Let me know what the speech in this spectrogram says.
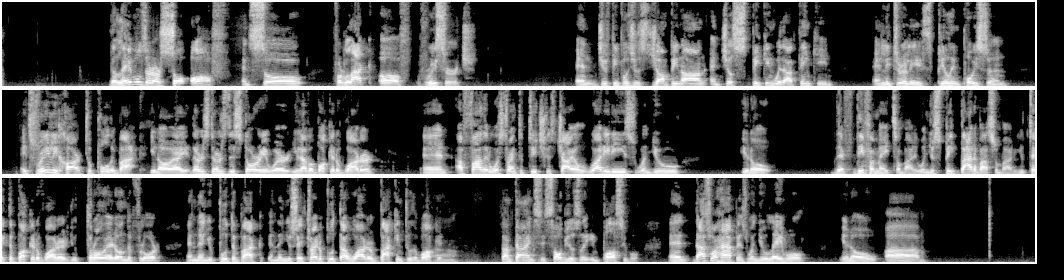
The labels that are so off and so for lack of research and just people just jumping on and just speaking without thinking and literally spilling poison, it's really hard to pull it back. You know, I, there's there's this story where you have a bucket of water, and a father was trying to teach his child what it is when you, you know, def- defamate somebody, when you speak bad about somebody. You take the bucket of water, you throw it on the floor, and then you put it back, and then you say, try to put that water back into the bucket. Uh-huh. Sometimes it's obviously impossible. And that's what happens when you label, you know, um,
